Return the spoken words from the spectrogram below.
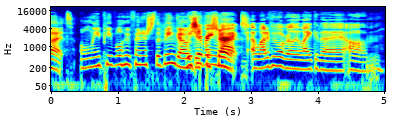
But only people who finish the bingo we should bring back. A lot of people really like the um,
